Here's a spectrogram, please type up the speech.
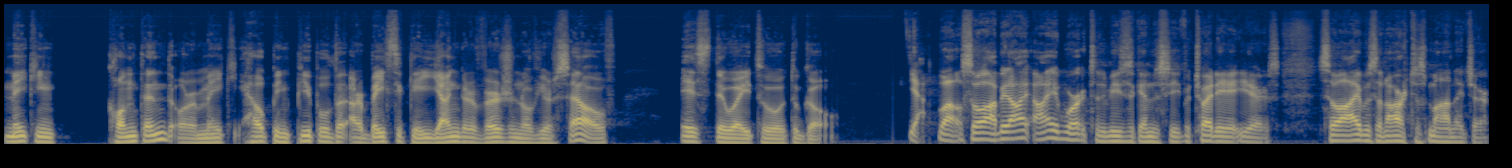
making content or making helping people that are basically a younger version of yourself is the way to to go? Yeah, well, so I mean, I, I worked in the music industry for 28 years. So I was an artist manager.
